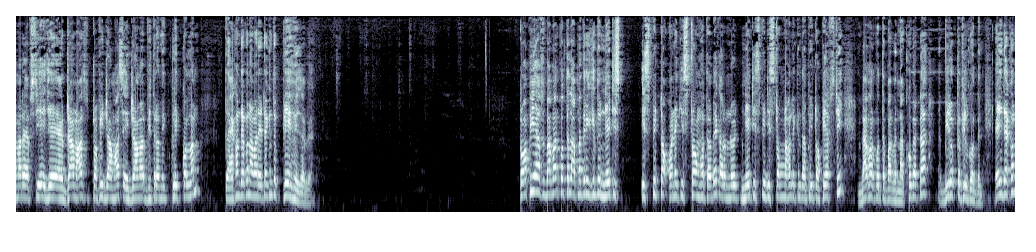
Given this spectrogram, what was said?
আমার অ্যাপসটি এই যে ড্রামাস ট্রফি ড্রামাস এই ড্রামার ভিতরে আমি ক্লিক করলাম। তো এখন দেখুন আমার এটা কিন্তু প্লে হয়ে যাবে। ট্রফি অ্যাপস ব্যবহার করতে হলে আপনাদেরকে কিন্তু নেট স্পিডটা অনেক স্ট্রং হতে হবে, কারণ নেট স্পিড স্ট্রং না হলে কিন্তু আপনি টপি অ্যাপসটি ব্যবহার করতে পারবেন না। খুব একটা বিরক্ত ফিল করবেন। এই দেখুন,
